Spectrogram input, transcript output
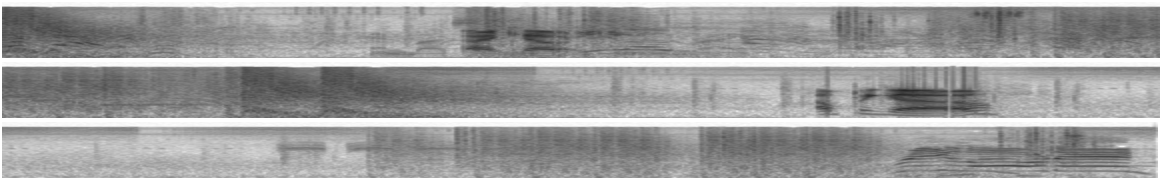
Watch out. Ten bucks. All right, coach. Up we go. Reloading!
